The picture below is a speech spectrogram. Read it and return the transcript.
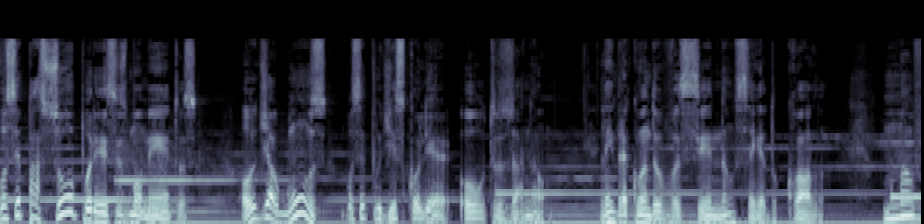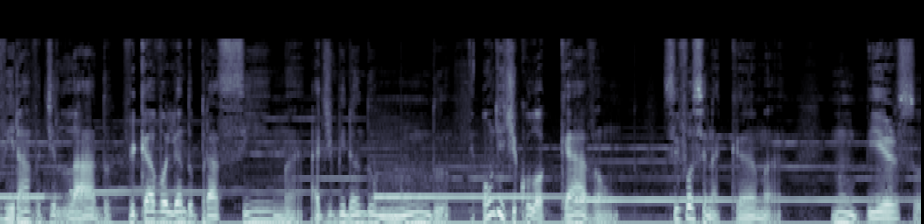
você passou por esses momentos ou de alguns você podia escolher, outros já não. Lembra quando você não saía do colo? Mal virava de lado, ficava olhando para cima, admirando o mundo. Onde te colocavam? Se fosse na cama, num berço,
